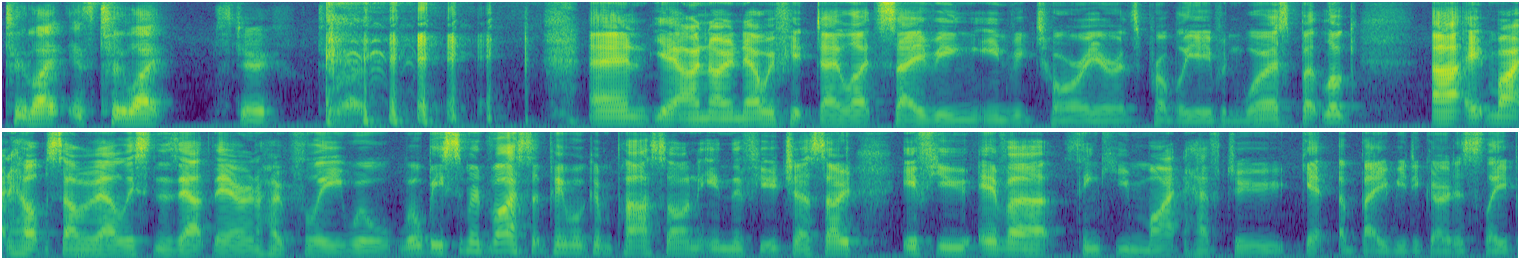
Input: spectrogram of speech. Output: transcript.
too late, it's too late, Stu. Too late. and yeah, I know now we've hit daylight saving in Victoria. It's probably even worse. But look, uh, it might help some of our listeners out there, and hopefully will will be some advice that people can pass on in the future. So, if you ever think you might have to get a baby to go to sleep,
